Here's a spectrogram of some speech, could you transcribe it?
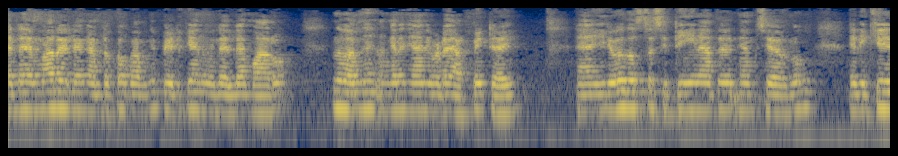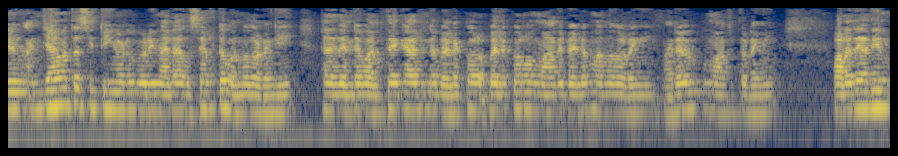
എന്റെ എം ആർ ഐ എല്ലാം കണ്ടപ്പോ പറഞ്ഞു പേടിക്കാനൊന്നുമില്ല എല്ലാം മാറും എന്ന് പറഞ്ഞ് അങ്ങനെ ഞാൻ ഇവിടെ അഡ്മിറ്റ് ആയി ഇരുപത് ദിവസത്തെ സിറ്റിങ്ങിനകത്ത് ഞാൻ ചേർന്നു. എനിക്ക് അഞ്ചാമത്തെ സിറ്റിങ്ങോട് കൂടി നല്ല റിസൾട്ട് വന്നു തുടങ്ങി. അതായത് എന്റെ വലത്തേക്കാലിന്റെ ബലക്കുറവ് ബലക്കുറവ് മാറി ബലം വന്നു തുടങ്ങി മരവിപ്പ് മാറി തുടങ്ങി. വളരെയധികം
